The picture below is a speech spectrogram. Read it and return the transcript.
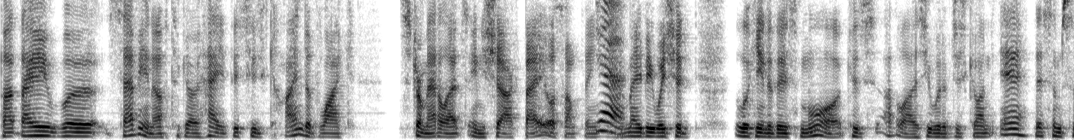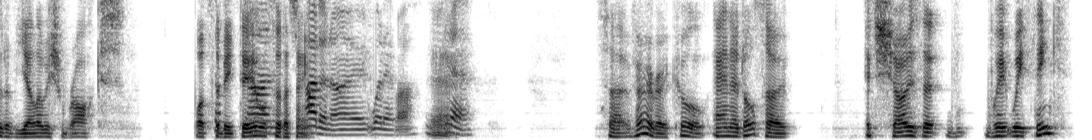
but they were savvy enough to go, "Hey, this is kind of like stromatolites in Shark Bay or something. Yeah. maybe we should look into this more because otherwise you would have just gone, eh, there's some sort of yellowish rocks. What's the big deal, sort of thing." I don't know. Whatever. Yeah. yeah. So very, very cool. And it also it shows that we we think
